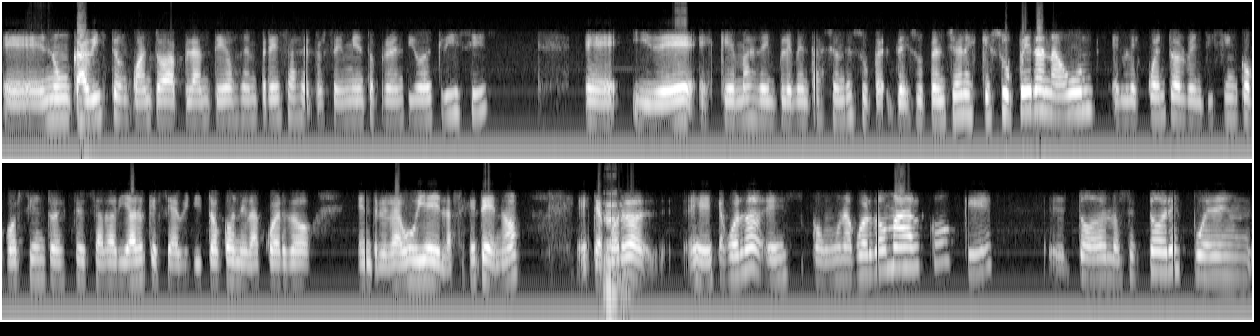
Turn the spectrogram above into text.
eh, nunca visto en cuanto a planteos de empresas de procedimientos preventivos de crisis eh, y de esquemas de implementación de, de suspensiones que superan aún el descuento del 25% de este salarial que se habilitó con el acuerdo entre la UIA y la CGT, ¿no? Este acuerdo, eh, este acuerdo es como un acuerdo marco que eh, todos los sectores pueden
